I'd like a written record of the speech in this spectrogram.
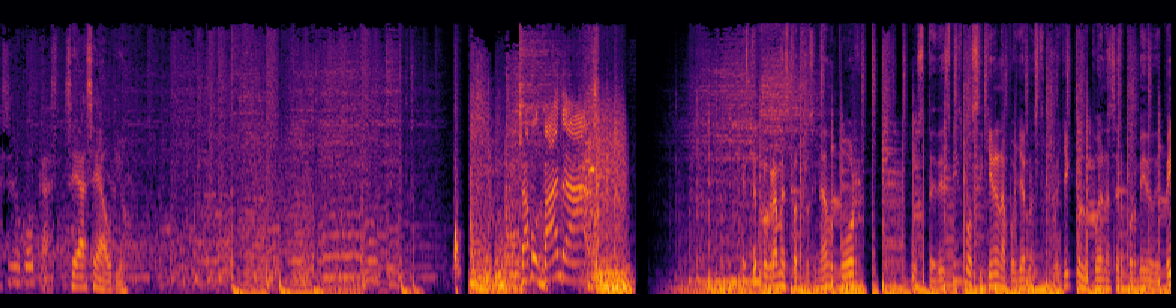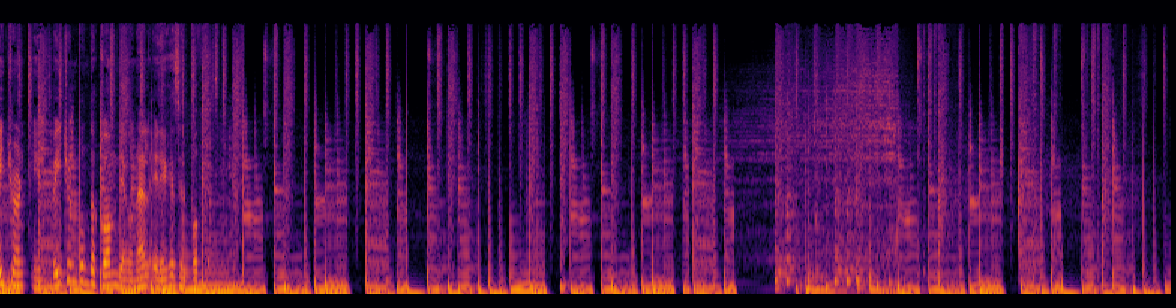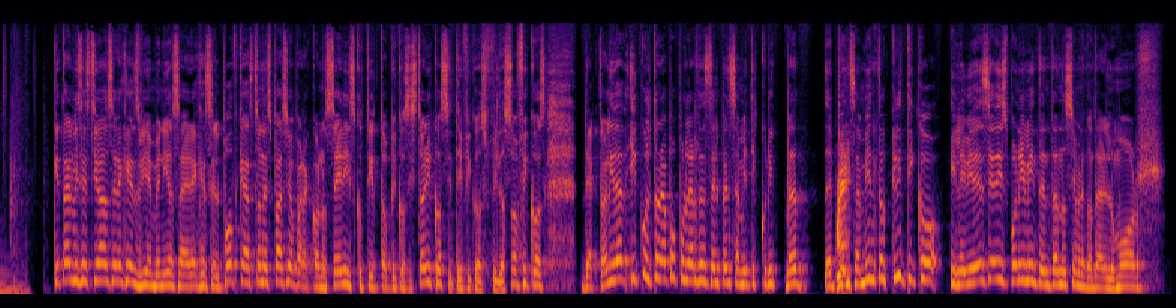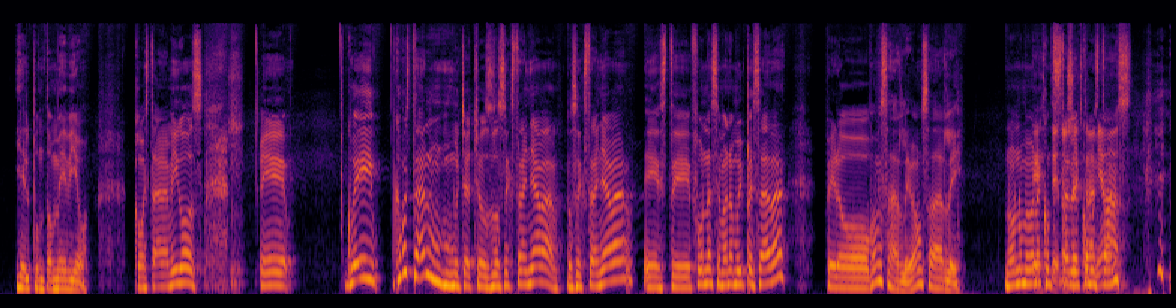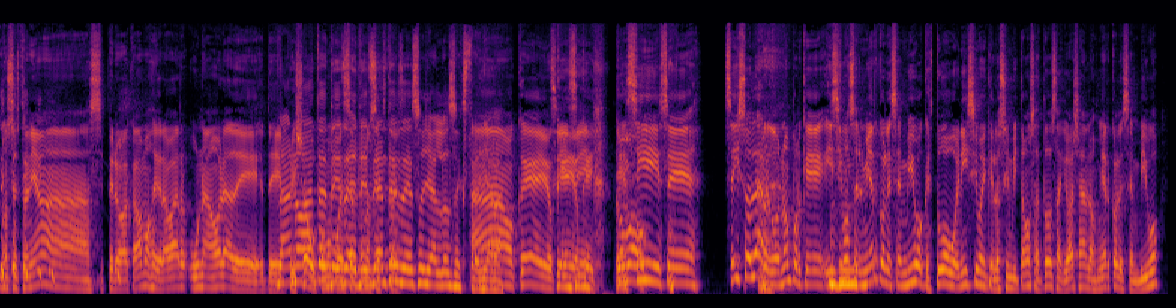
Casero Podcast se hace audio. ¡Chavos, banda! Este programa es patrocinado por ustedes mismos. Si quieren apoyar nuestro proyecto, lo pueden hacer por medio de Patreon en patreon.com diagonal herejes el podcast. ¿Qué tal mis estimados herejes? Bienvenidos a Herejes el Podcast, un espacio para conocer y discutir tópicos históricos, científicos, filosóficos, de actualidad y cultura popular desde el pensamiento, crítico y la evidencia disponible, intentando siempre encontrar el humor y el punto medio. ¿Cómo están amigos? Eh, güey, ¿cómo están muchachos? Los extrañaba, los extrañaba. Este fue una semana muy pesada, pero vamos a darle, vamos a darle. No, no me van a Este, contestar cómo extrañabas- Nos extrañabas, pero acabamos de grabar una hora de, de No, no, pre-show. antes, ¿Cómo puede desde, antes de eso ya los extrañaba. Ah, ok, ok, Sí, sí. ok. Eh, sí, se, se hizo largo, ¿no? Porque hicimos el miércoles en vivo, que estuvo buenísimo y que los invitamos a todos a que vayan a los miércoles en vivo.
